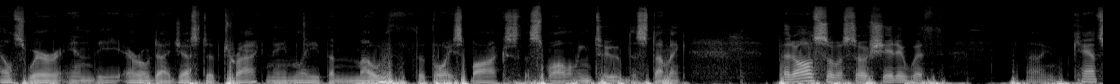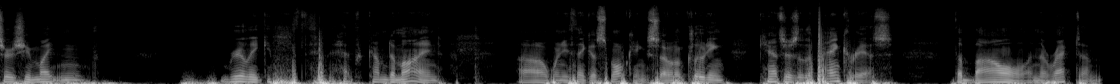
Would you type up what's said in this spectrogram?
elsewhere in the aerodigestive tract, namely the mouth, the voice box, the swallowing tube, the stomach, but also associated with uh, cancers you mightn't really have come to mind uh, when you think of smoking. So, including cancers of the pancreas, the bowel and the rectum,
